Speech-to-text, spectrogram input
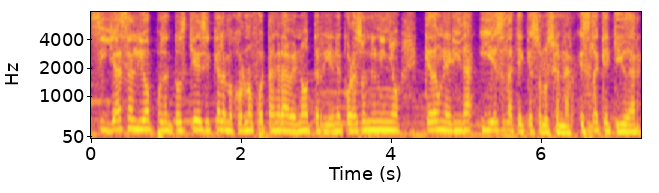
si ya salió, pues entonces quiere decir que a lo mejor no fue tan grave. No, Terry, en el corazón de un niño queda una herida y esa es la que hay que solucionar. Esa es la que hay que ayudar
